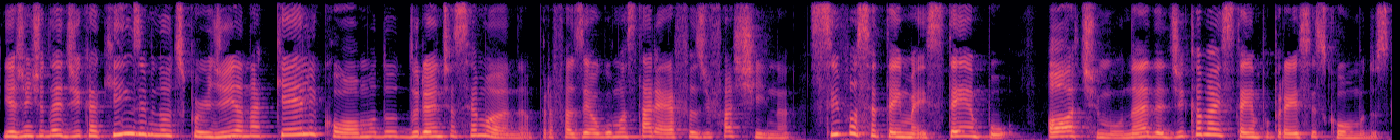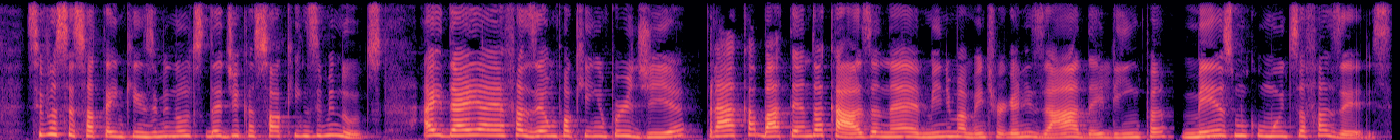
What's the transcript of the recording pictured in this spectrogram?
e a gente dedica 15 minutos por dia naquele cômodo durante a semana para fazer algumas tarefas de faxina. Se você tem mais tempo, Ótimo, né? Dedica mais tempo para esses cômodos. Se você só tem 15 minutos, dedica só 15 minutos. A ideia é fazer um pouquinho por dia para acabar tendo a casa, né, minimamente organizada e limpa, mesmo com muitos afazeres.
